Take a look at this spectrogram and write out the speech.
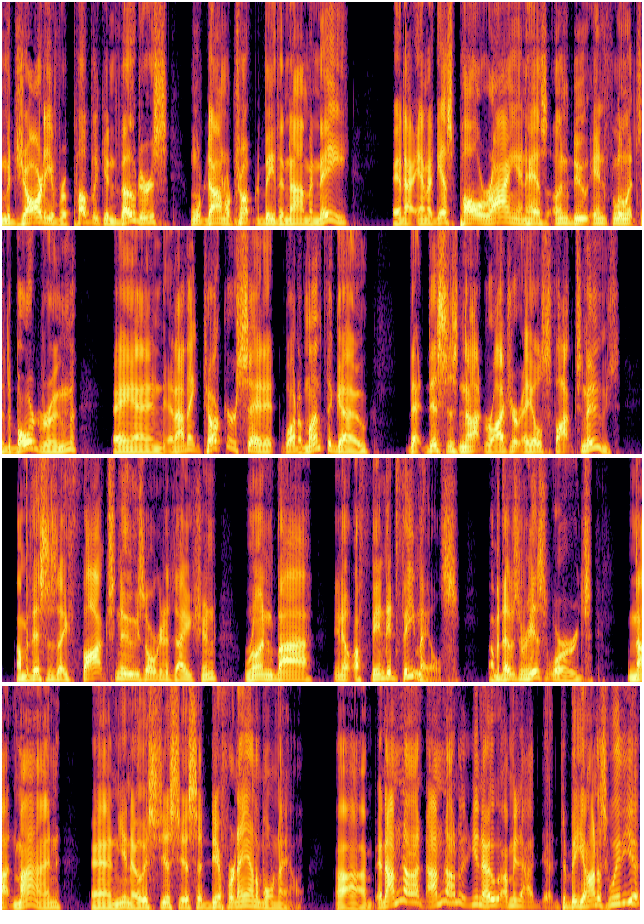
the majority of Republican voters want Donald Trump to be the nominee. And I, and I guess Paul Ryan has undue influence in the boardroom. And, and I think Tucker said it, what, a month ago, that this is not Roger Ailes Fox News. I mean, this is a Fox News organization run by, you know, offended females. I mean, those are his words, not mine. And, you know, it's just, it's a different animal now. Um, and I'm not, I'm not, you know, I mean, I, to be honest with you,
